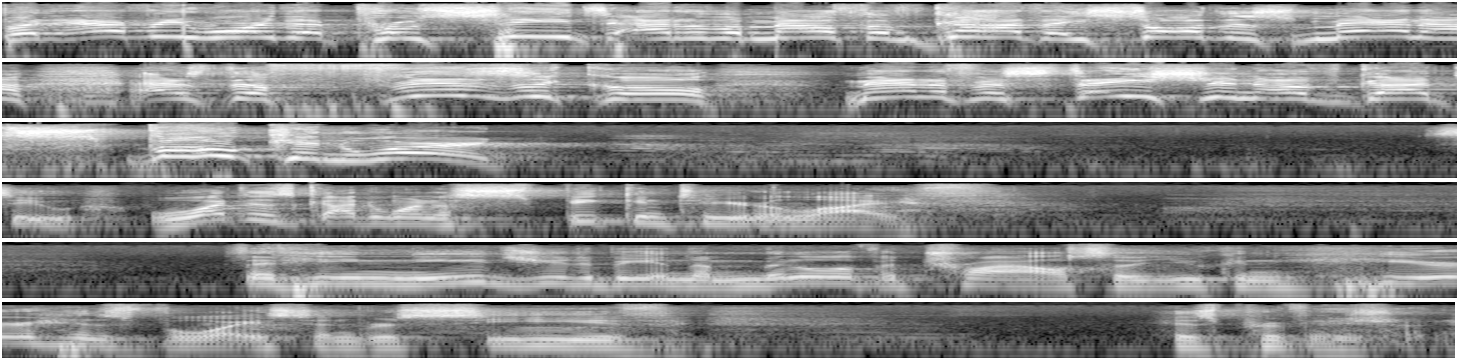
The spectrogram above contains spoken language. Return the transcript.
but every word that proceeds out of the mouth of God, they saw this manna as the physical manifestation of God's spoken word. See, what does God want to speak into your life? That He needs you to be in the middle of a trial so that you can hear His voice and receive His provision.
